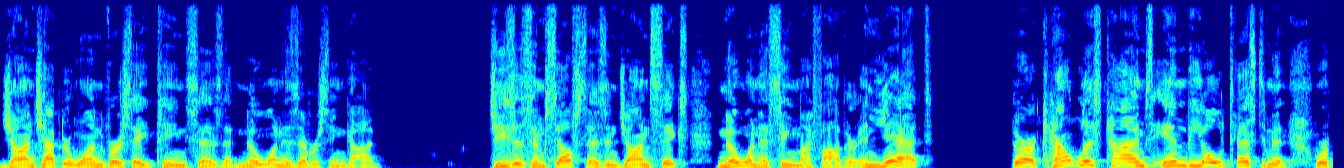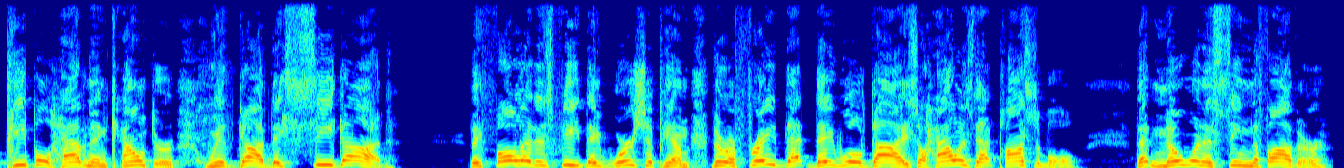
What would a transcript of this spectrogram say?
John chapter 1 verse 18 says that no one has ever seen God. Jesus himself says in John 6, no one has seen my Father. And yet, there are countless times in the Old Testament where people have an encounter with God. They see God. They fall at his feet. They worship him. They're afraid that they will die. So how is that possible that no one has seen the Father?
